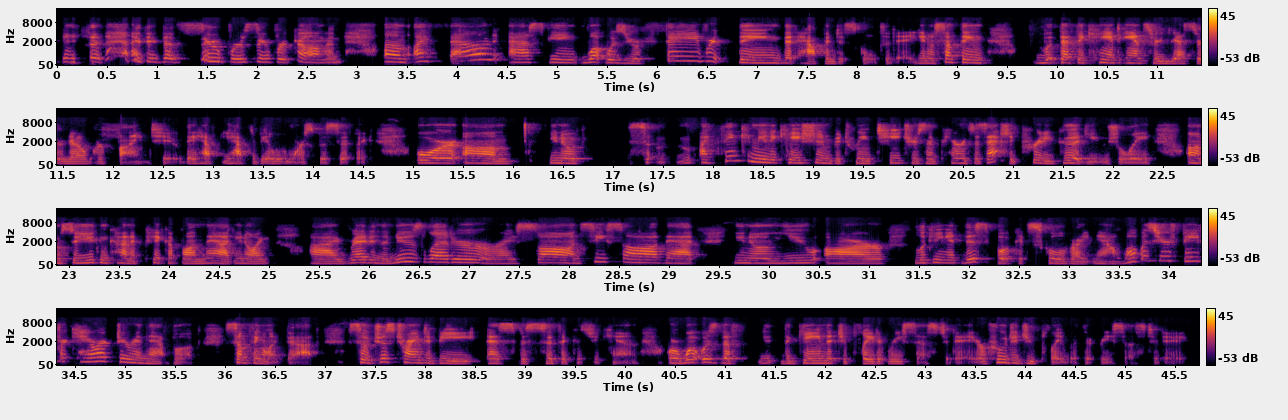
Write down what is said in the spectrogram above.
I think that's super, super common. Um, I found asking what was your favorite thing that happened at school today? You know, something that they can't answer yes or no or fine too. They have you have to be a little more specific, or um, you know. So I think communication between teachers and parents is actually pretty good usually. Um, so you can kind of pick up on that. You know, I I read in the newsletter or I saw on Seesaw that, you know, you are looking at this book at school right now. What was your favorite character in that book? Something like that. So just trying to be as specific as you can. Or what was the the game that you played at recess today? Or who did you play with at recess today?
